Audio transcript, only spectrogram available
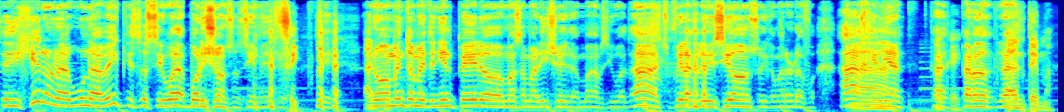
¿Te dijeron alguna vez que sos igual a Boris Johnson? Sí, me dijeron. Sí. En un momento me tenía el pelo más amarillo y era más igual. Ah, yo fui a la televisión, soy camarógrafo. Ah, Ah, genial. Está-. Perdón, Está en tema.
